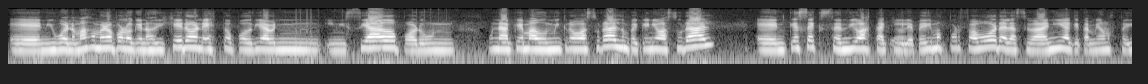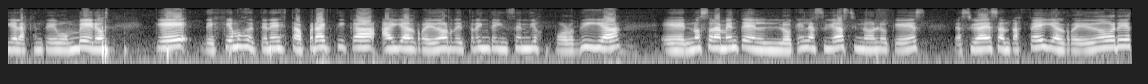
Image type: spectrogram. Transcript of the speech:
Eh, y bueno, más o menos por lo que nos dijeron, esto podría haber iniciado por una quema de un microbasural, de un pequeño basural, en qué se extendió hasta aquí. Le pedimos por favor a la ciudadanía, que también nos pedía la gente de bomberos, que dejemos de tener esta práctica. Hay alrededor de 30 incendios por día, eh, no solamente en lo que es la ciudad, sino en lo que es la ciudad de Santa Fe y alrededores.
